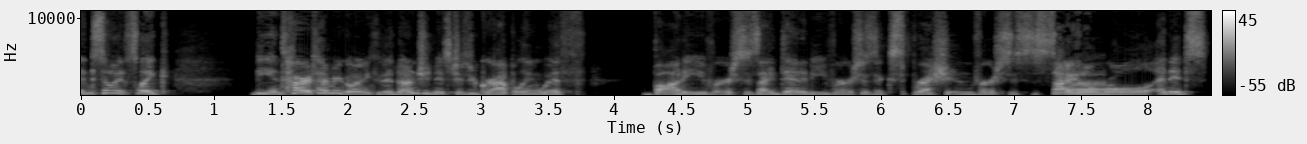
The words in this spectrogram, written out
and so it's like the entire time you're going through the dungeon it's just grappling with body versus identity versus expression versus societal Yeah. role and it's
